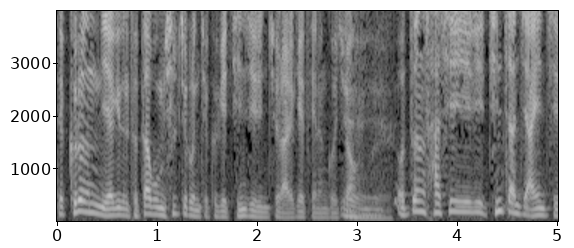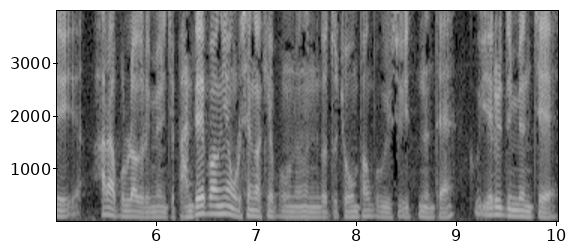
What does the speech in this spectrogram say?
근데 그런 이야기들 듣다 보면 실제로 이제 그게 진실인 줄 알게 되는 거죠. 예, 예. 어떤 사실이 진짜인지 아닌지 알아보려 그러면 이제 반대 방향으로 생각해 보는 것도 좋은 방법일 수 있는데 그 예를 들면 이제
